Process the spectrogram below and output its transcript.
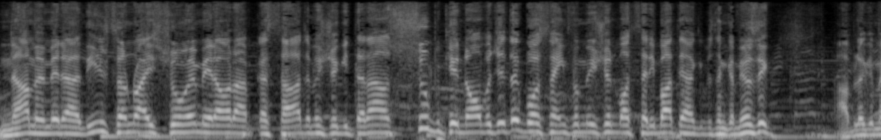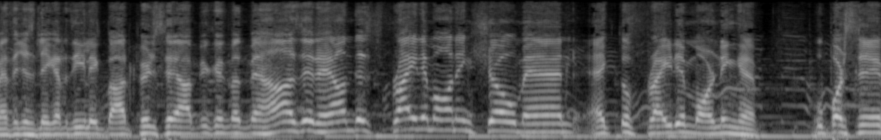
नाम है मेरा अदील सनराइज शो में मेरा और आपका साथ हमेशा की तरह सुबह के नौ बजे तक बहुत सारी इन्फॉर्मेशन बहुत सारी बातें, आपकी पसंद का म्यूज़िक आप लोग मैसेजेस लेकर दिल एक बार फिर से। आपकी खिदमत में हाजिर है on this Friday morning show man एक तो फ्राइडे मॉर्निंग है। ऊपर से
